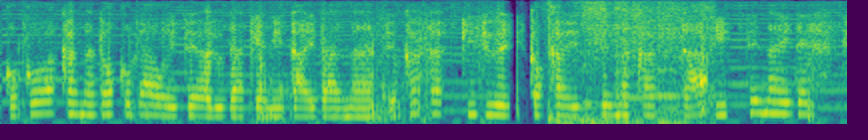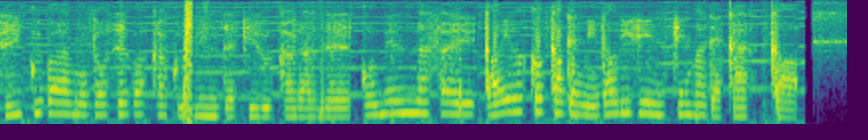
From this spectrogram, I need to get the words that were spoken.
ここは金床が置いてあるだけみたいだな。てかさっき樹液とか言ってなかった言ってないです。飼育バー戻せば確認できるからね。ごめんなさい。ということで緑陣地までカット。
